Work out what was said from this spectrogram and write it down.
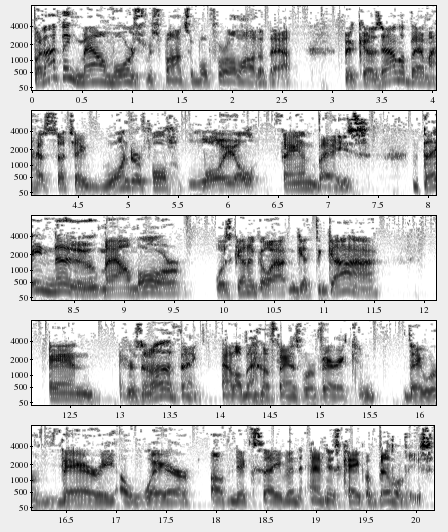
But I think Mal Moore's responsible for a lot of that because Alabama has such a wonderful, loyal fan base. They knew Mal Moore was going to go out and get the guy. And here's another thing. Alabama fans were very, they were very aware of Nick Saban and his capabilities.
